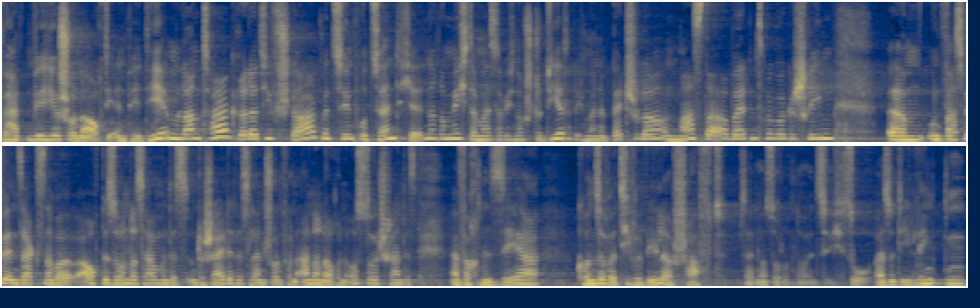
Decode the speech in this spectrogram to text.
hatten wir hier schon auch die NPD im Landtag, relativ stark mit 10 Prozent. Ich erinnere mich, damals habe ich noch studiert, habe ich meine Bachelor- und Masterarbeiten drüber geschrieben. Ähm, und was wir in Sachsen aber auch besonders haben, und das unterscheidet das Land schon von anderen, auch in Ostdeutschland, ist einfach eine sehr konservative Wählerschaft seit 1990. So, also die Linken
